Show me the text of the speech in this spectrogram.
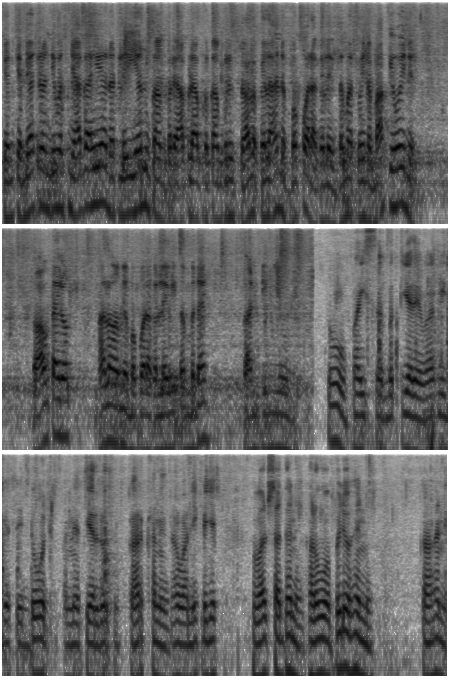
કેમ કે બે ત્રણ દિવસની આગાહી છે ને એટલે એનું કામ કરે. આપણે આપણું કામ કરીશું હાલો પેલા હે ને બપોરા કરી લઈએ. તમારે કોઈને બાકી હોય ને તો આવતા રહ્યો હાલો અમે બપોરા કરી લેવી તમે બધા કન્ટિન્યુ તો ભાઈ સાહેબ અત્યારે વાગી જશે દોઢ અને અત્યારે જો કારખાને જવા નીકળી જાય વરસાદ હે ને હળવો પડ્યો હે ને કા હે ને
